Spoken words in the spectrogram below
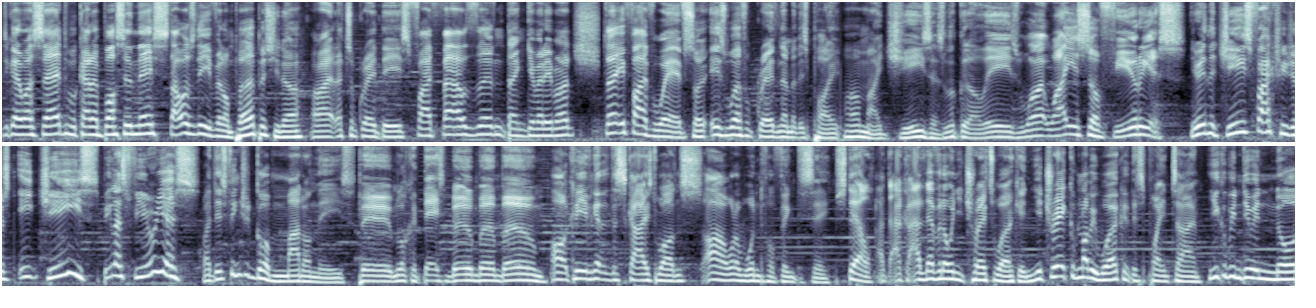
you get what I said? We're kind of bossing this. That wasn't even on purpose, you know. All right, let's upgrade these. 5,000. Thank you very much. 35 waves, so it is worth upgrading them at this point. Oh my Jesus, look at all these. Why, why are you so furious? You're in the cheese factory, just eat cheese. Be less furious. Right, this thing should go mad on these. Boom, look at this. Boom, boom, boom. Oh, can you even get the disguised ones. Oh, what a wonderful thing to see. Still, I, I, I never know when your trait's working. Your trait could not be working at this point in time. You could be doing no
